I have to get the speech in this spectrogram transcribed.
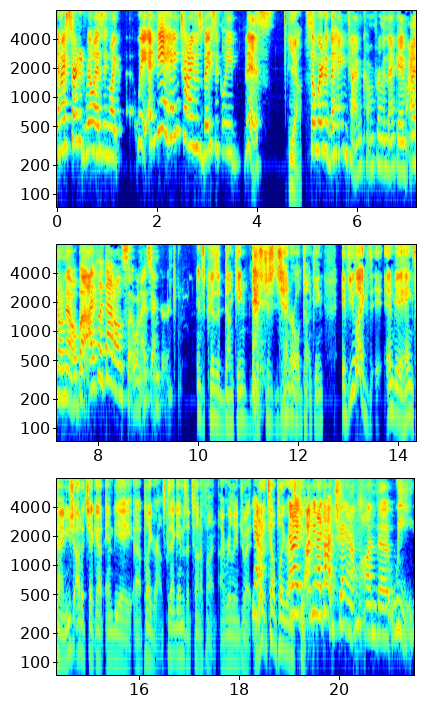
And I started realizing, like, wait, NBA Hang Time is basically this. Yeah. So where did the hang time come from in that game? I don't know. But I played that also when I was younger. It's because of dunking, just just general dunking. If you liked NBA Hang Time, you should ought to check out NBA uh, Playgrounds because that game is a ton of fun. I really enjoy it. Yeah. Wait till And Playgrounds I, too, I mean, I got Jam on the Wii,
